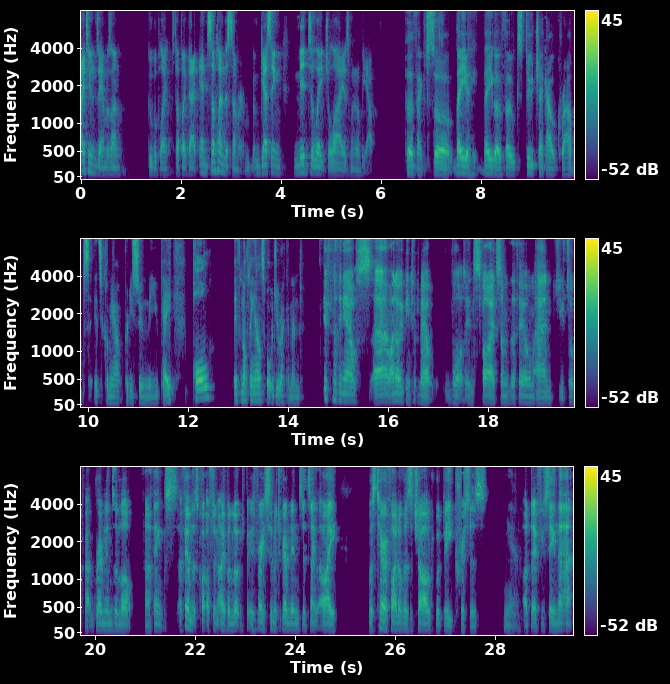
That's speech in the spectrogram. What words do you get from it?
iTunes, Amazon, Google Play, stuff like that, and sometime this summer. I'm guessing mid to late July is when it'll be out. Perfect. So there you, there you go, folks. Do check out Crabs. It's coming out pretty soon in the UK. Paul, if nothing else, what would you recommend? if nothing else, um, I know we've been talking about what inspired some of the film, and you've talked about Gremlins a lot. And I think a film that's quite often overlooked, but is very similar to Gremlins, and something that I was terrified of as a child would be Critters. Yeah. I don't know if you've seen that.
